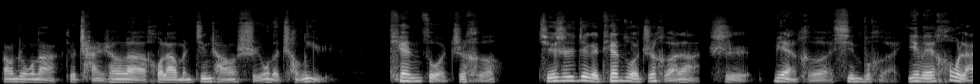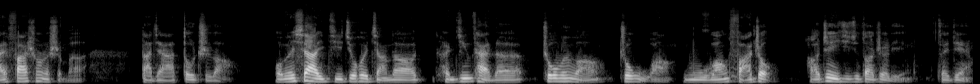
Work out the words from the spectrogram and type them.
当中呢，就产生了后来我们经常使用的成语“天作之合”。其实这个“天作之合”呢，是面和心不和，因为后来发生了什么，大家都知道。我们下一集就会讲到很精彩的周文王、周武王，武王伐纣。好，这一集就到这里，再见。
